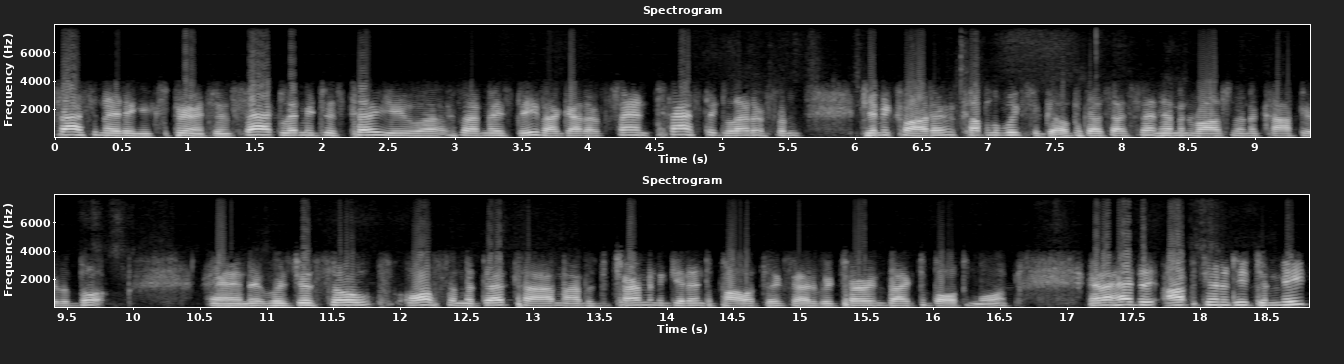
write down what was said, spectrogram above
fascinating experience. In fact, let me just tell you, uh, if I may, Steve, I got a fantastic letter from Jimmy Carter a couple of weeks ago because I sent him and Rosalynn a copy of the book. And it was just so awesome at that time. I was determined to get into politics. I had returned back to Baltimore. And I had the opportunity to meet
